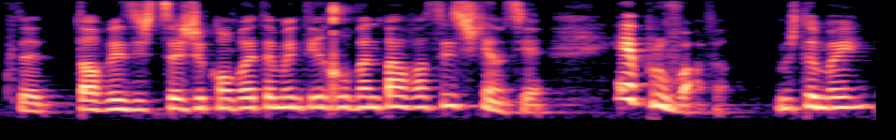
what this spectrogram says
Portanto, talvez isto seja completamente irrelevante para a vossa existência. É provável, mas também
